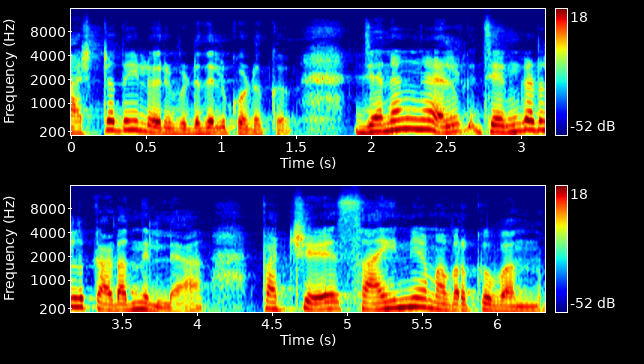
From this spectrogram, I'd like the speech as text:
കഷ്ടതയിൽ ഒരു വിടുതൽ കൊടുക്കും. ജനങ്ങൾ ചെങ്കടൽ കടന്നില്ല. പക്ഷേ സൈന്യം അവർക്ക് വന്നു.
